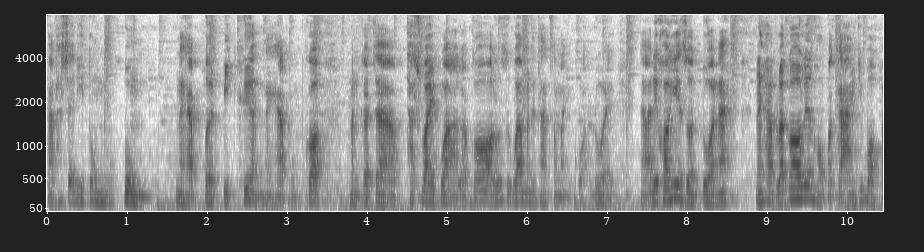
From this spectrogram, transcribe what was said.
การ Touch ID ตรงปุ่มนะครับ เปิดปิดเครื่องนะครับผมก็มันก็จะทัชไวกว่า แล้วก็รู้สึกว่ามันจะทันสมัยกว่าด้วยนะอันนี้ความคิดเห็นส่วนตัวนะ นะครับแล้วก็เรื่องของปากกาอย่างที่บอกไป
